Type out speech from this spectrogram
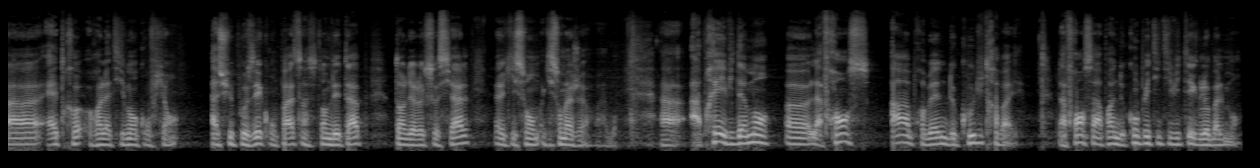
euh, être relativement confiant à supposer qu'on passe un certain nombre d'étapes dans le dialogue social euh, qui, sont, majeures. Euh, après, évidemment, euh, la France a un problème de coût du travail. La France a un problème de compétitivité globalement.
